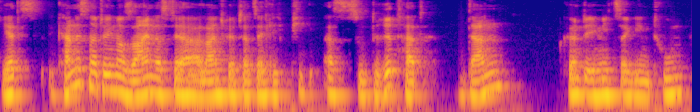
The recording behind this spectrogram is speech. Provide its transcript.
Jetzt kann es natürlich noch sein, dass der Alleinspieler tatsächlich Pik Ass zu dritt hat. Dann könnte ich nichts dagegen tun,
